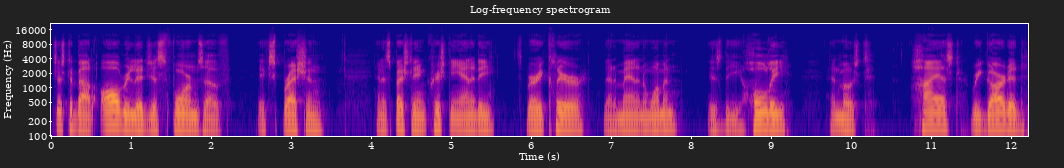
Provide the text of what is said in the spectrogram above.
just about all religious forms of expression, and especially in Christianity. It's very clear that a man and a woman is the holy and most highest regarded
